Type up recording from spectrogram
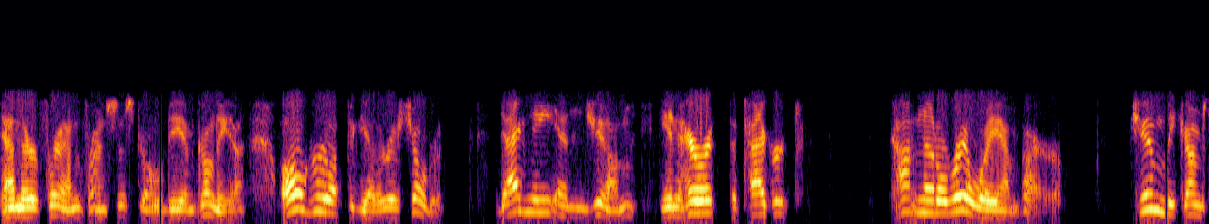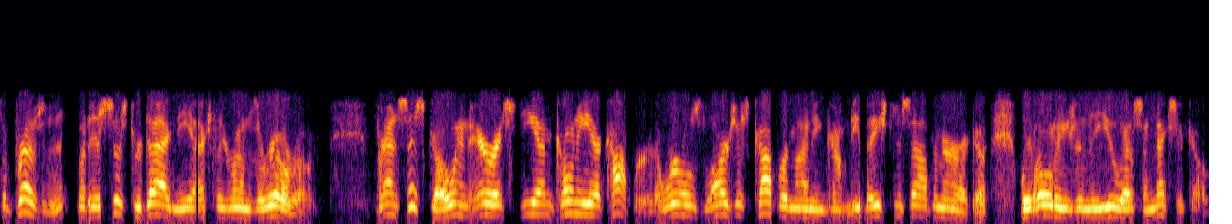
and their friend Francisco D'Anconia, all grew up together as children. Dagny and Jim inherit the Taggart Continental Railway empire. Jim becomes the president, but his sister Dagny actually runs the railroad. Francisco inherits D'Anconia Copper, the world's largest copper mining company based in South America with holdings in the U.S. and Mexico.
